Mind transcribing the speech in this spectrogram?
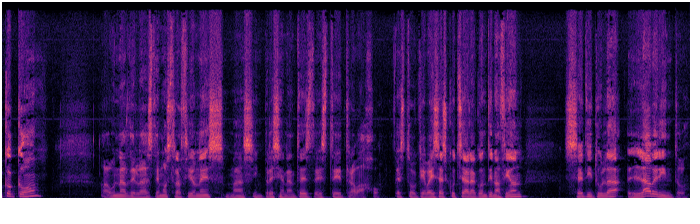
Rococo a una de las demostraciones más impresionantes de este trabajo. Esto que vais a escuchar a continuación se titula Laberinto.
